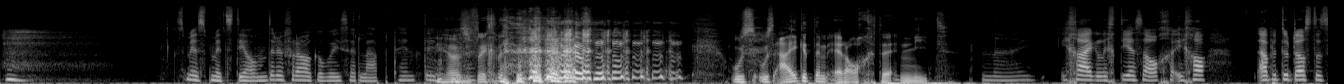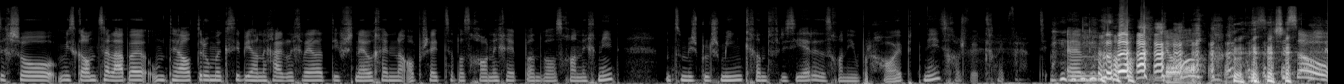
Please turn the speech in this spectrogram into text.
Hm. Das müssen wir jetzt die anderen fragen, die es erlebt haben. Ja, das ist vielleicht aus, aus eigenem Erachten nicht. Nein. Ich habe eigentlich diese Sachen, ich habe, eben durch das, dass ich schon mein ganzes Leben um Theater herum war, habe ich eigentlich relativ schnell können abschätzen, was kann ich und was kann ich nicht. Und zum Beispiel Schminken und Frisieren, das kann ich überhaupt nicht. Das kannst du wirklich nicht ähm, Ja, das ist so.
